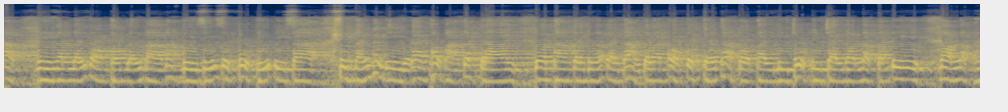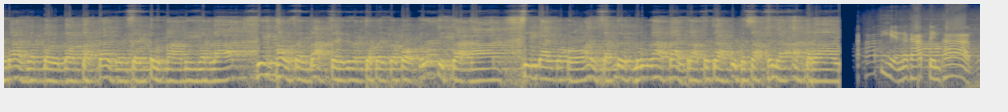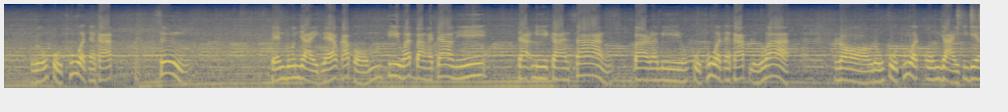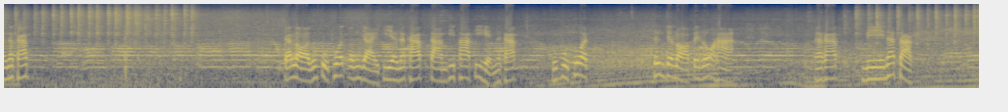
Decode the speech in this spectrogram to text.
ลาภมีเงินไหลนองทองไหลมามั่งมีสีสุดพูดผีปีศาจสิ่งไหนไม่ดีอย่าได้เข้ามาตั้งกลายเดินทางไปเหนือไปใต้ตะวันออกตกแถวท่าปลอดภัยมีโชคมีใจนอนหลับฝันดี นอนหลับให้ได้เงินเบิกนอนตับได้เงินแสนตื่นมามีเงินล้านวิ่งเข้าใส่บ้านใส่เรือนจะไปประกอบธุรกิจการงาน สิ่งใดก็ขอให้สำเร็จลุล่าได้ปราศจากอุปสรรคพยาอันตราย ภาพที่เห็นนะครับเป็นภาพ หลวงปู่ทวดนะครับ ซึ่งเป็นบุญใหญ่อีกแล้วครับผมที่วัดบางกระเจ้านี้ จะมีการสร้างบารมีหลวงปู่ทวดนะครับ หรือว่าหล่อหลวงปู่ทวดองค์ใหญ่ทีเดียวนะครับ จะหล่อหลวงปู่ทวดองค์ใหญ่ทีเดียวนะครับ ตามที่ภาพที่เห็นนะครับหลวงปู่ทวด ซึ่งจะหล่อเป็นโลหะนะครับ มีหน้าตัก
